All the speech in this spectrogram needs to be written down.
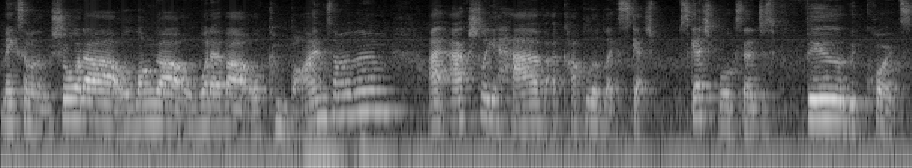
make some of them shorter or longer or whatever, or combine some of them. I actually have a couple of like sketch sketchbooks that are just filled with quotes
